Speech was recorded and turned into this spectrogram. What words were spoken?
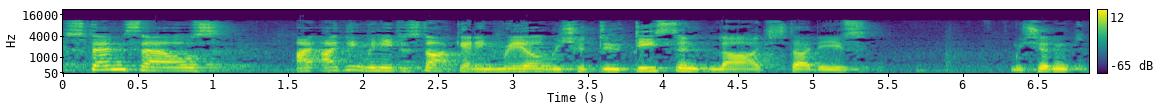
Stem cells, I, I, think we need to start getting real. We should do decent, large studies. We shouldn't,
